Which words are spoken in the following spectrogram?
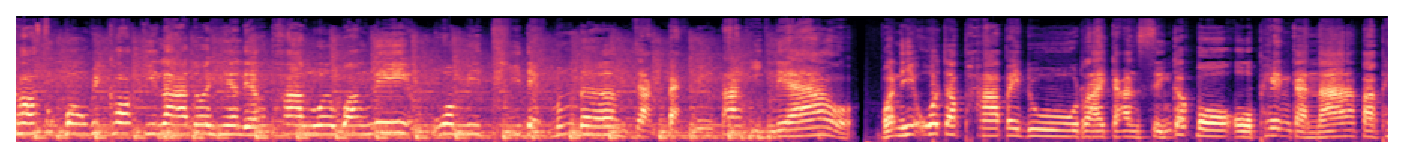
เคราะห์ฟุตบอลวิเคราะห์กีฬาโดยเฮียเหลียงพารวยวังนี้ว่ามีทีเด็กเมือนเดิมจากแบดมินตันอีกแล้ว วันนี้อ้วจะพาไปดูรายการสิงคโปร์โอเพนกันนะ ประเภ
